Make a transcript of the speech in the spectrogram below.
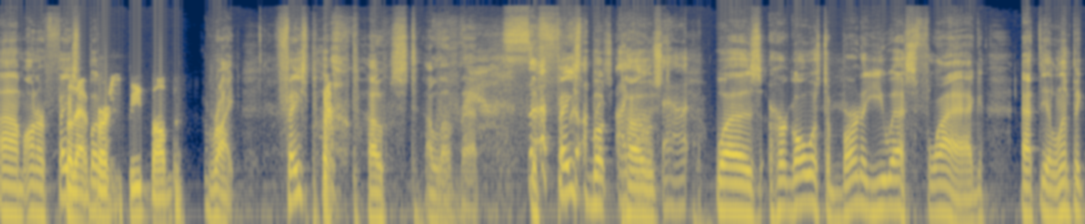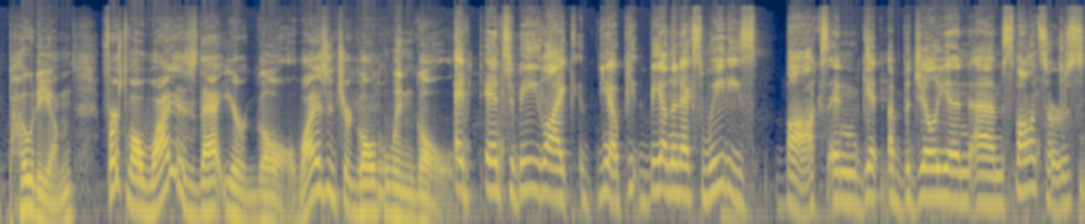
Um, on her for Facebook, that first speed bump. Right. Facebook post. I love that. The Facebook I got post was her goal was to burn a U.S. flag at the Olympic podium. First of all, why is that your goal? Why isn't your goal to win gold? And and to be like you know be on the next Wheaties box and get a bajillion um, sponsors.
